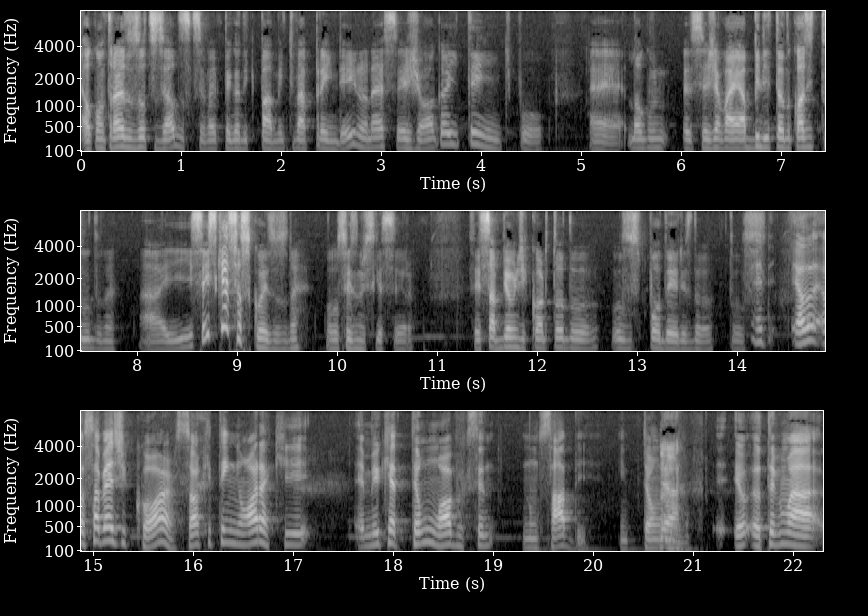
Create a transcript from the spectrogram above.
Ao contrário dos outros Zeldas, que você vai pegando equipamento e vai aprendendo, né? Você joga e tem, tipo. É, logo você já vai habilitando quase tudo, né? Aí você esquece as coisas, né? Ou vocês não esqueceram? Vocês sabiam de cor todos os poderes do, dos. Eu, eu sabia de cor, só que tem hora que é meio que é tão óbvio que você não sabe. Então, Yeah. eu, eu teve uma.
